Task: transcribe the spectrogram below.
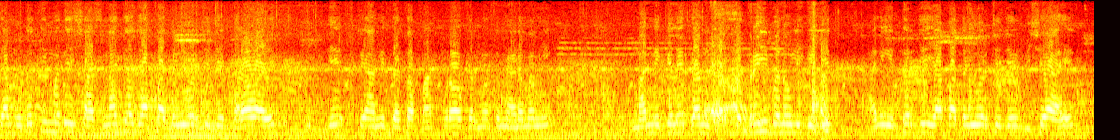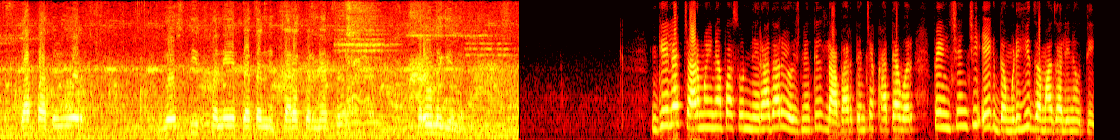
त्या मुदतीमध्ये शासनाच्या ज्या पातळीवरचे जे ठराव आहेत ते ते आम्ही त्याचा पाठपुरावा करण्याचं मॅडमांनी मान्य केले त्यानुसार पत्रही बनवली गेलीत आणि इतर जे या पातळीवरचे जे विषय आहेत त्या पातळीवर व्यवस्थितपणे त्याचा निपटारा करण्याचं ठरवलं गेलं गेल्या चार महिन्यापासून निराधार योजनेतील लाभार्थ्यांच्या खात्यावर पेन्शनची एक दमडीही जमा झाली नव्हती.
